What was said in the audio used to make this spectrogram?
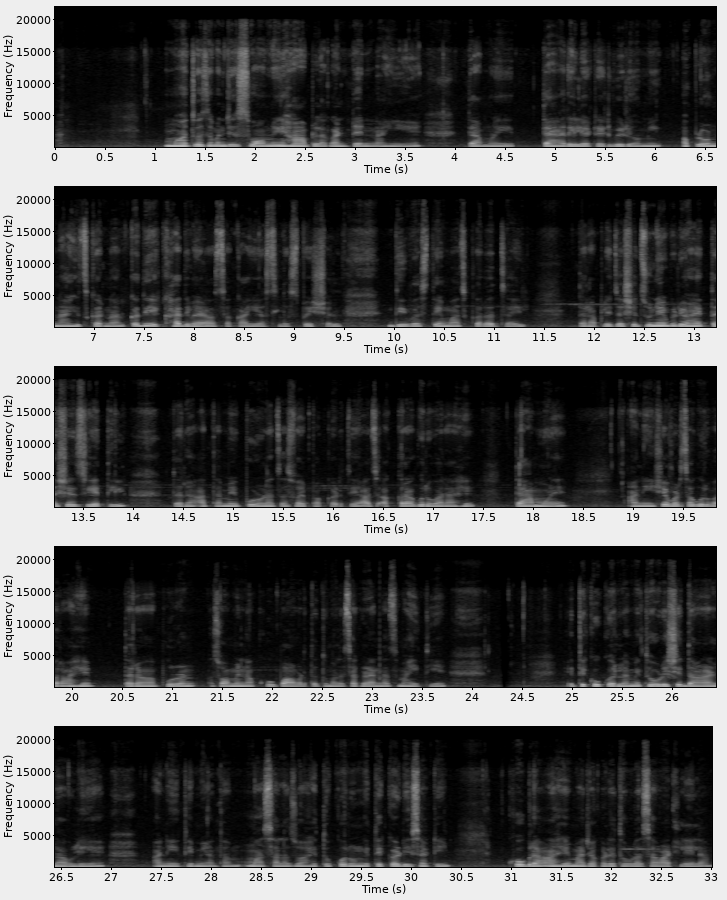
महत्त्वाचं म्हणजे स्वामी हा आपला कंटेंट नाही आहे त्यामुळे त्या रिलेटेड व्हिडिओ मी अपलोड नाहीच करणार. कधी एखादी वेळा असं काही असलं स्पेशल दिवस तेव्हाच करत जाईल. तर आपले जसे जुने व्हिडिओ आहेत तसेच येतील. तर आता मी पूर्णाचा स्वयंपाक करते. आज अकरा गुरुवार आहे त्यामुळे आणि शेवटचा गुरुवार आहे तर पुरण स्वामींना खूप आवडतं. तुम्हाला सगळ्यांनाच माहिती आहे इथे कुकरला मी थोडीशी डाळ लावली आहे आणि इथे मी आता मसाला जो आहे तो करून घेते कढीसाठी. खोबरा आहे माझ्याकडे थोडासा वाटलेला.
